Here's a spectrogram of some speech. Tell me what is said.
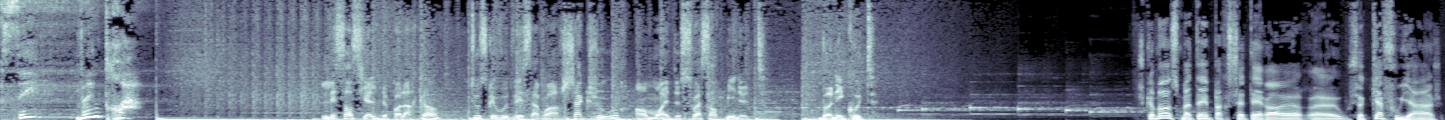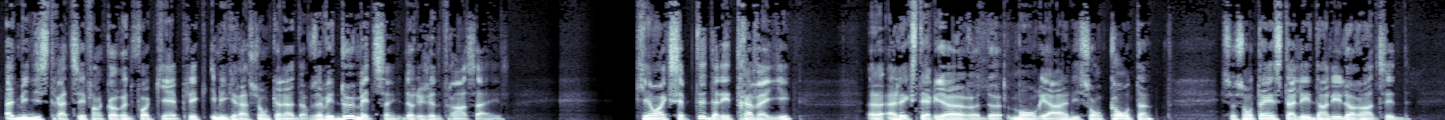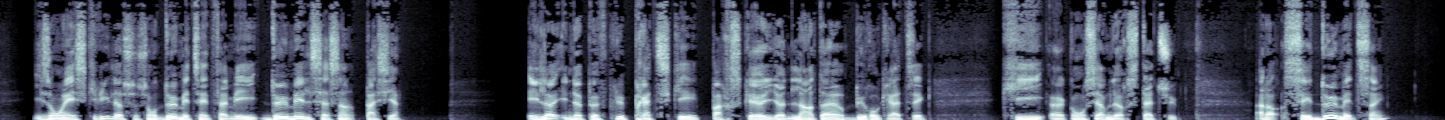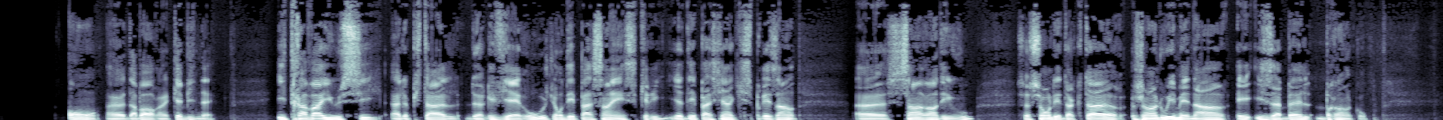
C'est 23. L'essentiel de Paul Arcan, tout ce que vous devez savoir chaque jour en moins de 60 minutes. Bonne écoute. Je commence ce matin par cette erreur euh, ou ce cafouillage administratif, encore une fois, qui implique immigration au Canada. Vous avez deux médecins d'origine française qui ont accepté d'aller travailler euh, à l'extérieur de Montréal. Ils sont contents. Ils se sont installés dans les Laurentides. Ils ont inscrit, là, ce sont deux médecins de famille, 2700 patients. Et là, ils ne peuvent plus pratiquer parce qu'il y a une lenteur bureaucratique qui euh, concerne leur statut. Alors, ces deux médecins ont euh, d'abord un cabinet. Ils travaillent aussi à l'hôpital de Rivière-Rouge. Ils ont des patients inscrits. Il y a des patients qui se présentent euh, sans rendez-vous. Ce sont les docteurs Jean-Louis Ménard et Isabelle Branco.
